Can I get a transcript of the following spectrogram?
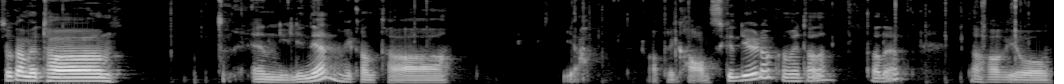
Så kan vi ta en ny linje. Vi kan ta ja, afrikanske dyr, da. Kan vi ta det? ta det? Da har vi jo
